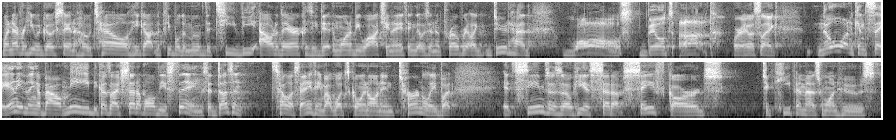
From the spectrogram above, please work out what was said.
whenever he would go stay in a hotel, he got the people to move the TV out of there because he didn't want to be watching anything that was inappropriate. Like, dude had walls built up where it was like, no one can say anything about me because I've set up all these things. It doesn't tell us anything about what's going on internally, but it seems as though he has set up safeguards to keep him as one who's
